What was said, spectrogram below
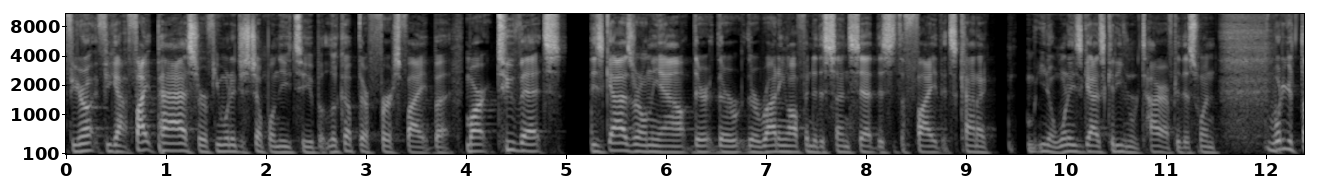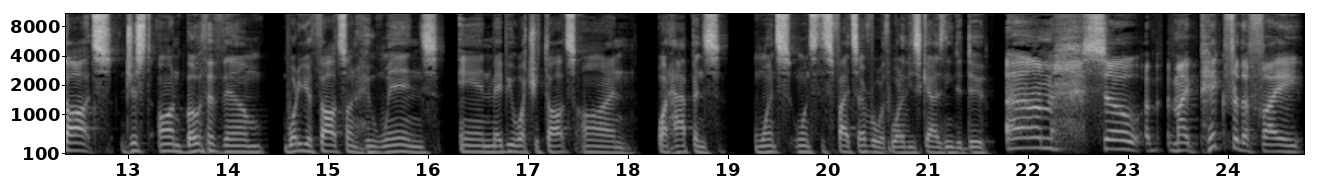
If you're if you got Fight Pass or if you want to just jump on YouTube, but look up their first fight. But Mark, two vets. These guys are on the out. They're they're they're riding off into the sunset. This is the fight that's kind of you know one of these guys could even retire after this one. What are your thoughts just on both of them? What are your thoughts on who wins, and maybe what's your thoughts on what happens once once this fight's over with? What do these guys need to do? Um. So uh, my pick for the fight,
